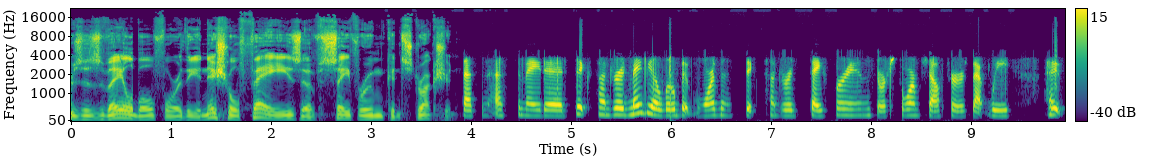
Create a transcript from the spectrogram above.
is available for the initial phase of safe room construction. That's an estimated 600, maybe a little bit more than 600 safe rooms or storm shelters that we hope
